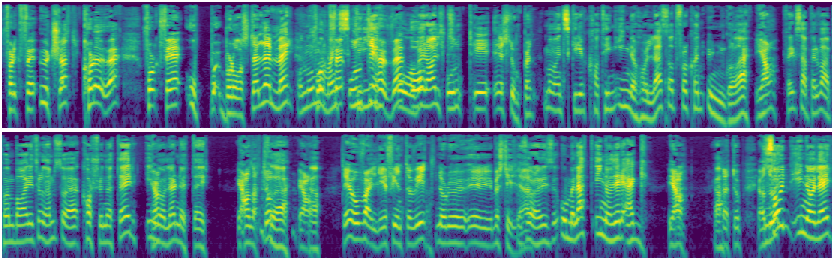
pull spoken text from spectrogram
folk får utslett, kløe, folk får oppblåste lemmer, folk får vondt i hodet og vondt i stumpen. Må man skrive hva ting inneholder, sånn at folk kan unngå det. Ja, For eksempel var jeg på en bar i Trondheim, så er kasjunøtter inneholder nøtter. ja nettopp. Det- Ja. ja. Det er jo veldig fint å vite når du eh, Så bestiller. det omelett inneholder egg. Ja, nettopp. Ja, Sodd inneholder eh,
